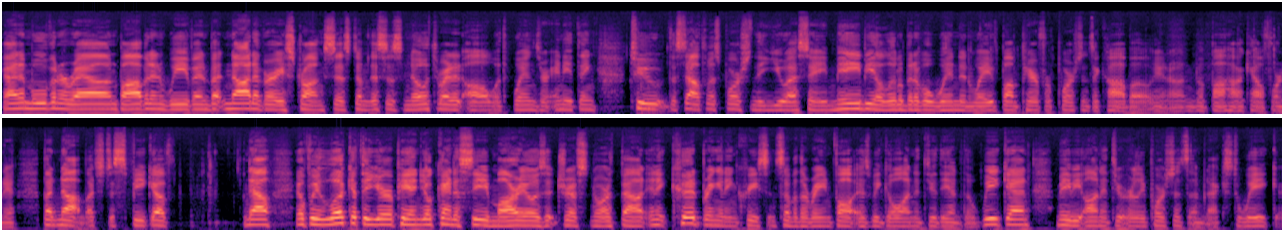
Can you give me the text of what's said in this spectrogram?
kind of moving around, bobbing and weaving, but not a very strong system. This is no threat at all with winds or anything to the southwest portion of the USA. Maybe a little bit of a wind and wave bump here for portions of Cabo, you know, and Baja California, but not much to speak of. Now, if we look at the European, you'll kind of see Mario as it drifts northbound, and it could bring an increase in some of the rainfall as we go on into the end of the weekend, maybe on into early portions of next week.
